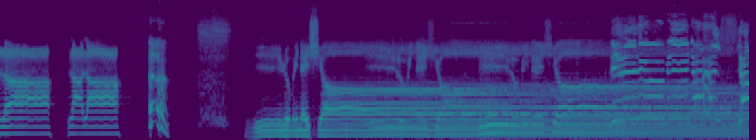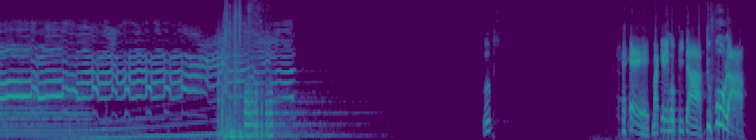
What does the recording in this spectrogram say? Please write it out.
La, la, la. Illumination. Illumination. Illumination. Illumination. Oups. Hé hé, pita, tout fou là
